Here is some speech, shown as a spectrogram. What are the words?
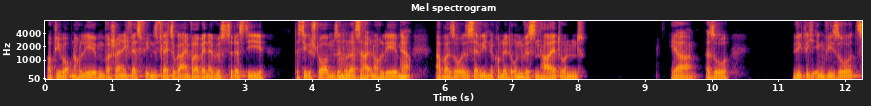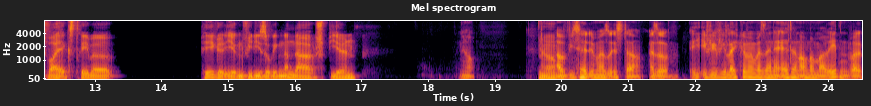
ob die überhaupt noch leben. Wahrscheinlich wäre es für ihn vielleicht sogar einfacher, wenn er wüsste, dass die, dass die gestorben sind mhm. oder dass sie halt noch leben. Ja. Aber so ist es ja wirklich eine komplette Unwissenheit und ja, also wirklich irgendwie so zwei extreme Pegel irgendwie, die so gegeneinander spielen. Ja. Ja. Aber wie es halt immer so ist da. Also, ich, vielleicht können wir über seine Eltern auch nochmal reden, weil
